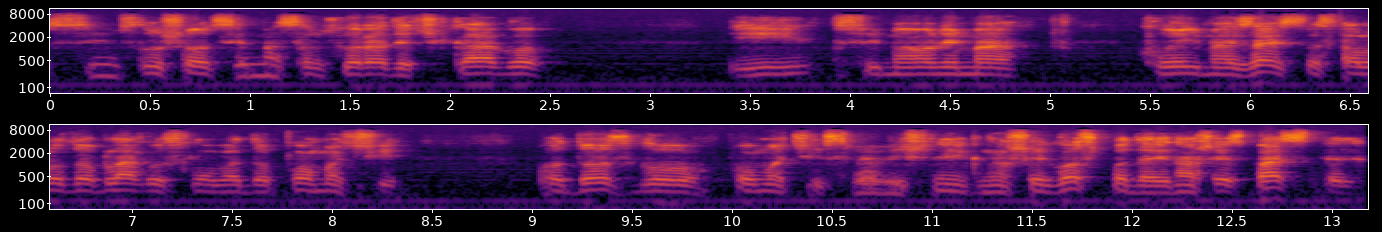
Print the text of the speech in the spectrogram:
svim slušalcima Srpsko rade Čikago, i svima onima kojima je zaista stalo do blagoslova, do pomoći od ozgo pomoći svevišnjeg naše gospoda i naše spasitelja.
